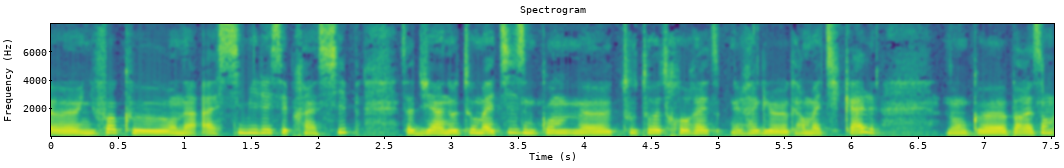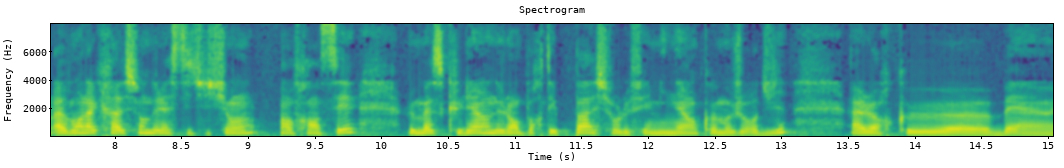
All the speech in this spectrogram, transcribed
euh, une fois qu'on a assimilé ces principes, ça devient un automatisme comme toute autre rè- règle grammaticale. Donc, par exemple, avant la création de l'institution, en français, le masculin ne l'emportait pas sur le féminin comme aujourd'hui, alors que ben,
